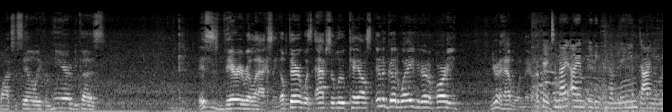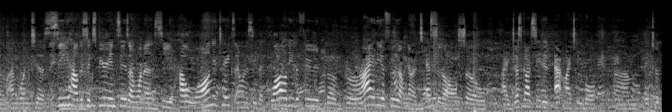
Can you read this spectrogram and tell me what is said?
watch the sail away from here because this is very relaxing. Up there was absolute chaos in a good way. If you're at a party, you're gonna have one there. Okay, tonight I am eating in the main dining room. I'm going to see how this experience is. I wanna see how long it takes. I wanna see the quality of the food, the variety of food. I'm gonna test it all. So I just got seated at my table. Um, it took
